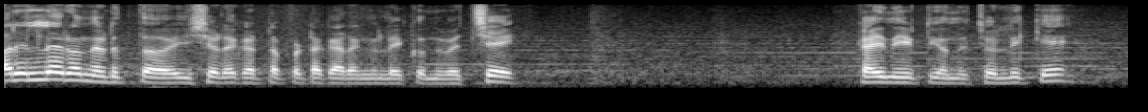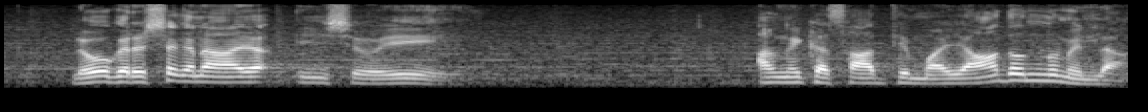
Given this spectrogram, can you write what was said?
അവരെല്ലാവരും ഒന്ന് എടുത്ത് ഈശോയുടെ കെട്ടപ്പെട്ട കരങ്ങളിലേക്കൊന്ന് വെച്ചേ. കൈനീട്ടി ഒന്ന് ചൊല്ലിക്കേ. ലോകരക്ഷകനായ ഈശോയെ അങ്ങക്ക് അസാധ്യമായ യാതൊന്നുമില്ല.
